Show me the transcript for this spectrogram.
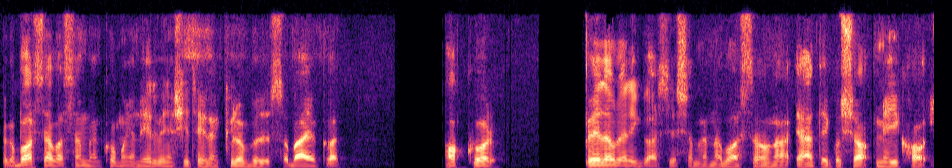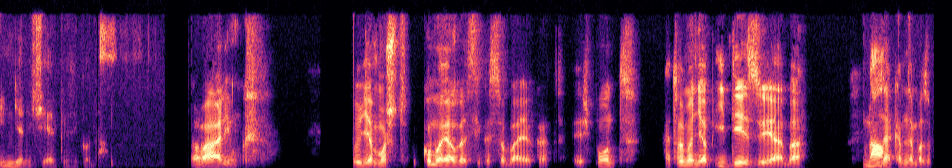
meg a Barszával szemben komolyan érvényesítenek különböző szabályokat, akkor például Eric Garcia sem lenne a Barcelona játékosa, még ha ingyen is érkezik oda. Na várjunk. Ugye most komolyan veszik a szabályokat, és pont, hát hogy mondjam, idézőjelben, Na. nekem nem azok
